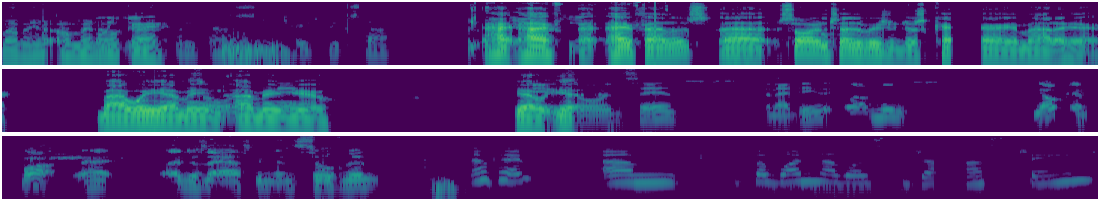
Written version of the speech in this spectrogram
I mean, I mean, Well, yeah. okay. What he does, he carries big stuff. Hey, Yeah, hey, uh, hey, fellas. Uh, Soren says we should just carry him out of here. By we, I mean, I mean said? you. Yeah, If yeah. Soren says, then I do it. Well, I mean, y'all can walk, right? I just asked him in Sylvan. Okay. Um, the one that was just chained,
